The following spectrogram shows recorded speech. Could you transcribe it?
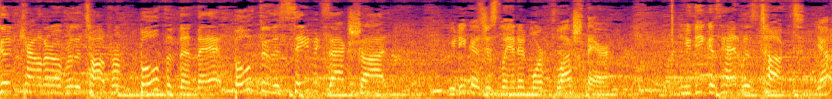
Good counter over the top from both of them. They both threw the same exact shot. Yudica's just landed more flush there. Yudica's head was tucked. Yep.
